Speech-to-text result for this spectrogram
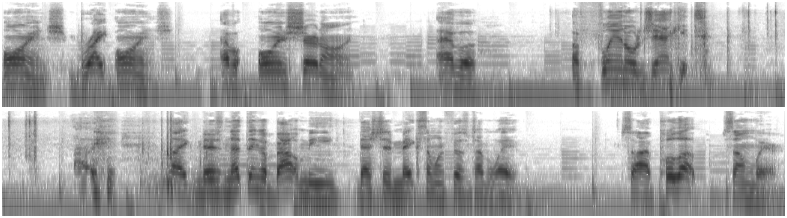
orange, bright orange. I have an orange shirt on. I have a a flannel jacket. I, like there's nothing about me that should make someone feel some type of way. So I pull up somewhere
